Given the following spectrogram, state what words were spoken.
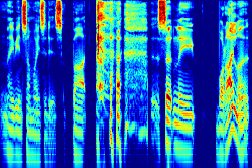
maybe in some ways it is, but certainly what I learnt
